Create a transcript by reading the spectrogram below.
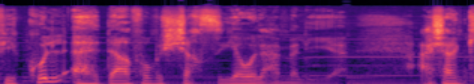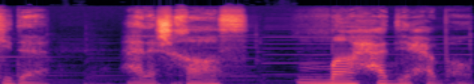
في كل أهدافهم الشخصية والعملية. عشان كده هالأشخاص ما حد يحبهم.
